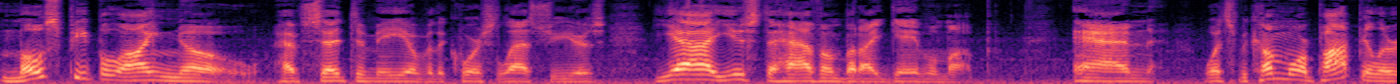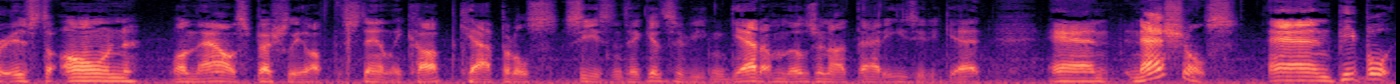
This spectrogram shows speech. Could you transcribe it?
Most people I know have said to me over the course of the last few years, yeah, I used to have them, but I gave them up. And what's become more popular is to own, well, now, especially off the Stanley Cup, Capitals season tickets, if you can get them. Those are not that easy to get. And Nationals. And people,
